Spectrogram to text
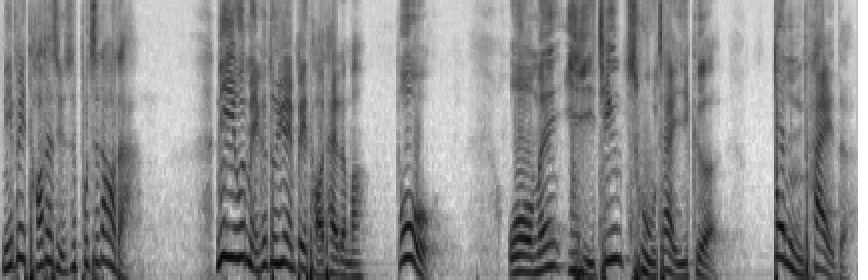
你被淘汰谁是不知道的。你以为每个都愿意被淘汰的吗？不，我们已经处在一个。动态的，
